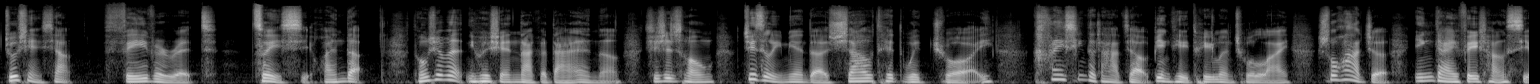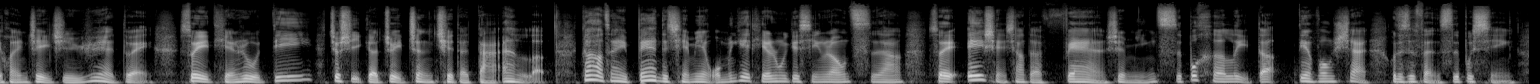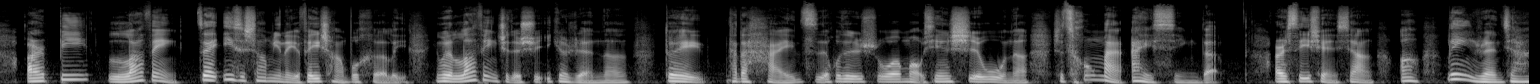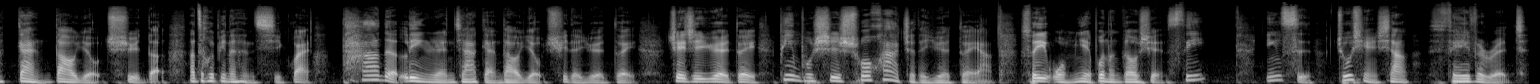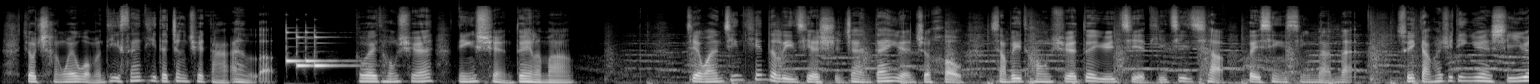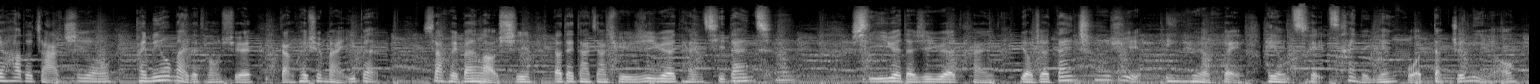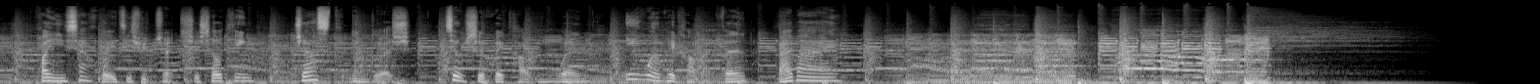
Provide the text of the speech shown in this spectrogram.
主选项。Favorite 最喜欢的同学们，你会选哪个答案呢？其实从句子里面的 shouted with joy 开心的大叫，便可以推论出来，说话者应该非常喜欢这支乐队，所以填入 D 就是一个最正确的答案了。刚好在 band 前面，我们可以填入一个形容词啊，所以 A 选项的 fan 是名词，不合理的。电风扇或者是粉丝不行，而 B loving 在意思上面呢也非常不合理，因为 loving 指的是一个人呢对他的孩子或者是说某些事物呢是充满爱心的，而 C 选项啊令人家感到有趣的，那这会变得很奇怪，他的令人家感到有趣的乐队，这支乐队并不是说话者的乐队啊，所以我们也不能够选 C。因此，主选项 favorite 就成为我们第三题的正确答案了。各位同学，您选对了吗？解完今天的历届实战单元之后，想必同学对于解题技巧会信心满满，所以赶快去订阅十一月号的杂志哦。还没有买的同学，赶快去买一本。下回班老师要带大家去日月潭骑单车。十一月的日月潭有着单车日、音乐会，还有璀璨的烟火等着你哦！欢迎下回继续准时收听 Just English，就是会考英文，英文会考满分，拜拜。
